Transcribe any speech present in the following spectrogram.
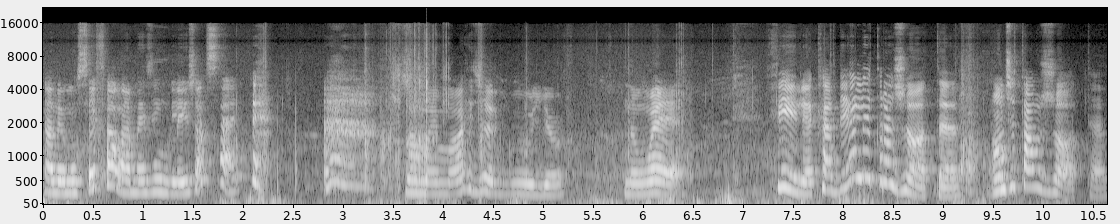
Olha, eu não sei falar, mas em inglês já sai. Mamãe morre de orgulho. Não é? Filha, cadê a letra J? Onde tá o J?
